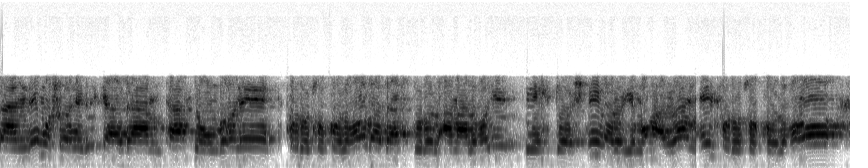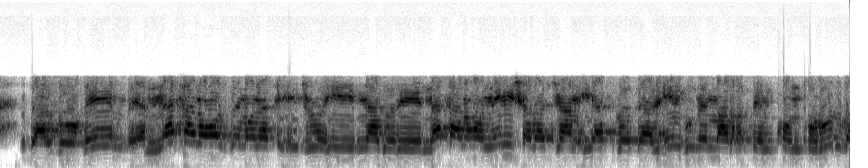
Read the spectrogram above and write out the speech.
بنده مشاهده کردم تحت عنوان پروتکل ها و دستورالعمل های بهداشتی برای محرم این پروتکل ها در واقع نه تنها زمانت اجرایی نداره نه تنها نمی شود جمعیت را در این گونه مراسم کنترل و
